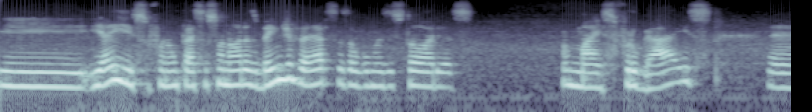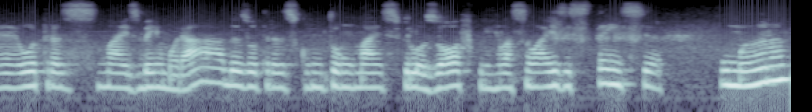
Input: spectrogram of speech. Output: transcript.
E, e é isso, foram peças sonoras bem diversas, algumas histórias mais frugais, é, outras mais bem-humoradas, outras com um tom mais filosófico em relação à existência humana.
